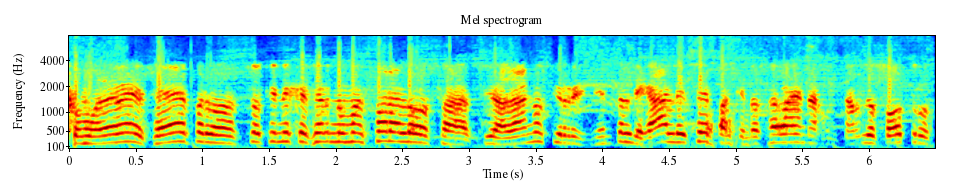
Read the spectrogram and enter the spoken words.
Como debe de ser, pero esto tiene que ser nomás para los ah, ciudadanos y residentes legales, eh, para que no se vayan a juntar los otros.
